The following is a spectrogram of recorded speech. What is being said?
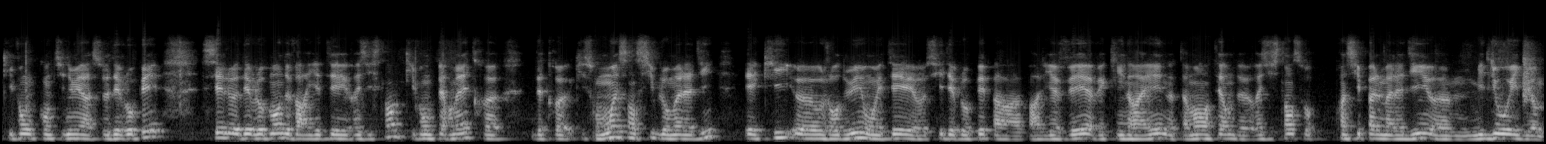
qui vont continuer à se développer, c'est le développement de variétés résistantes qui vont permettre euh, d'être, qui sont moins sensibles aux maladies et qui aujourd'hui ont été aussi développées par, par l'IFV avec l'INRAE, notamment en termes de résistance aux principales maladies mildio et idiome.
